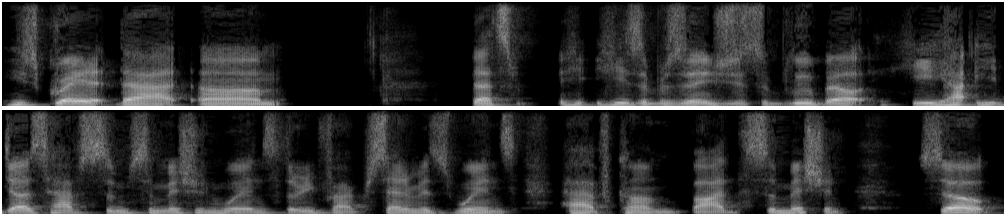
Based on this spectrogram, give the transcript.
he's great at that. Um, that's he's a Brazilian Jiu Jitsu blue belt. He ha- he does have some submission wins. 35% of his wins have come by the submission. So,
